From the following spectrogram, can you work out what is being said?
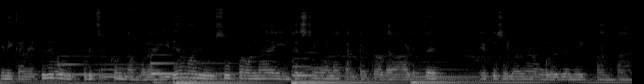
இன்றைக்கான எபிசோட் உங்களுக்கு பிடிச்சிருக்குன்னு நம்புகிறேன் இதே மாதிரி ஒரு சூப்பரான இன்ட்ரெஸ்டிங்கான கண்டென்ட்டோட அடுத்த எபிசோடில் தான் உங்களை மீட் பண்ணுறேன்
